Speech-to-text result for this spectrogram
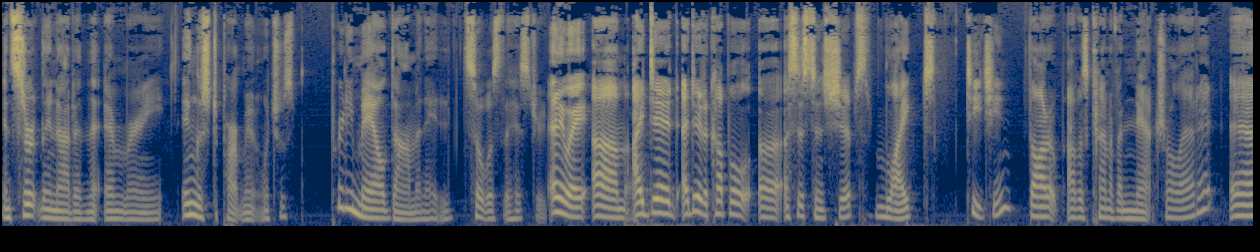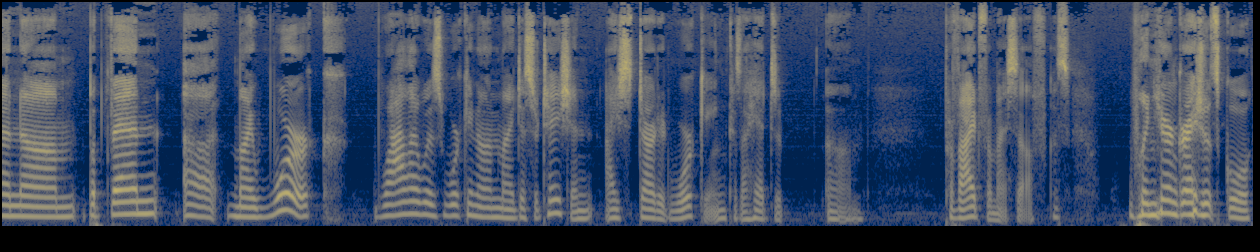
And certainly not in the Emory English department, which was pretty male dominated. So was the history. Anyway, um, I did I did a couple uh, assistantships. Liked teaching. Thought I was kind of a natural at it. And um, but then uh, my work while I was working on my dissertation, I started working because I had to um, provide for myself. Because when you're in graduate school,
